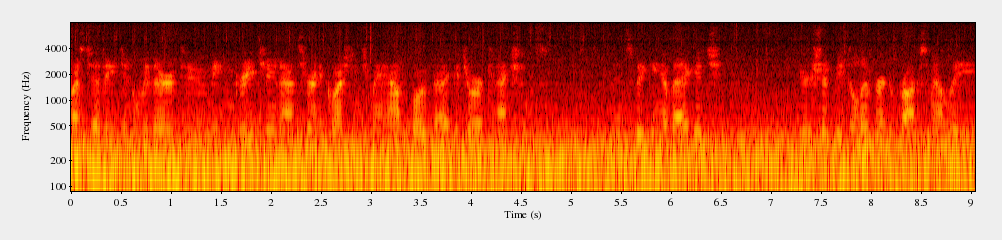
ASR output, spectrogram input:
WestJet agent will be there to meet and greet you and answer any questions you may have about baggage or connections. And speaking of baggage, yours should be delivered approximately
